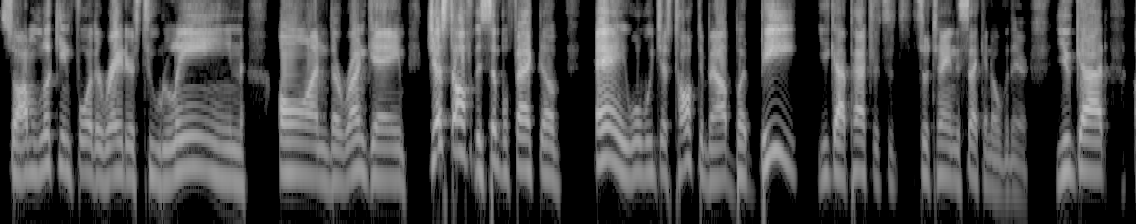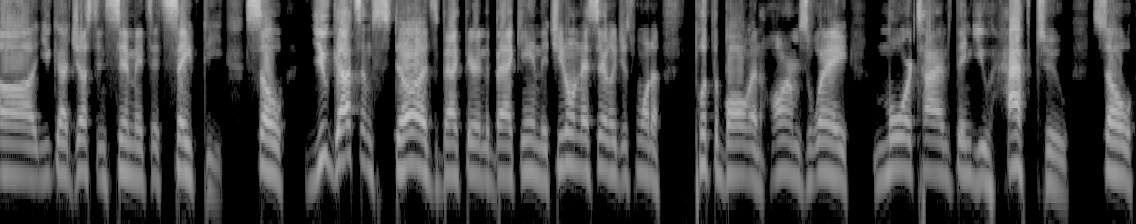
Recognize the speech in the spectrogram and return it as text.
So I'm looking for the Raiders to lean on the run game just off the simple fact of A, what we just talked about, but B, you got Patrick Surtain the second over there. You got uh you got Justin Simmons at safety. So you got some studs back there in the back end that you don't necessarily just want to put the ball in harm's way more times than you have to. So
